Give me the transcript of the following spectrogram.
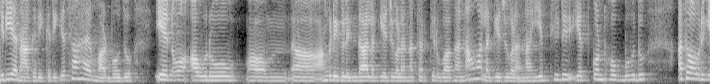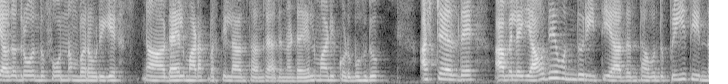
ಹಿರಿಯ ನಾಗರಿಕರಿಗೆ ಸಹಾಯ ಮಾಡ್ಬೋದು. ಏನು, ಅವರು ಅಂಗಡಿಗಳಿಂದ ಲಗೇಜ್ಗಳನ್ನು ತರ್ತಿರುವಾಗ ನಾವು ಆ ಲಗೇಜ್ಗಳನ್ನು ಎತ್ತಿಡಿ ಎತ್ಕೊಂಡು ಹೋಗಬಹುದು. ಅಥವಾ ಅವ್ರಿಗೆ ಯಾವುದಾದ್ರೂ ಒಂದು ಫೋನ್ ನಂಬರ್ ಅವರಿಗೆ ಡಯಲ್ ಮಾಡೋಕ್ಕೆ ಬರ್ತಿಲ್ಲ ಅಂತ ಅಂದರೆ ಅದನ್ನು ಡಯಲ್ ಮಾಡಿ ಕೊಡಬಹುದು. ಅಷ್ಟೇ ಅಲ್ಲದೆ ಆಮೇಲೆ ಯಾವುದೇ ಒಂದು ರೀತಿಯಾದಂಥ ಒಂದು ಪ್ರೀತಿಯಿಂದ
